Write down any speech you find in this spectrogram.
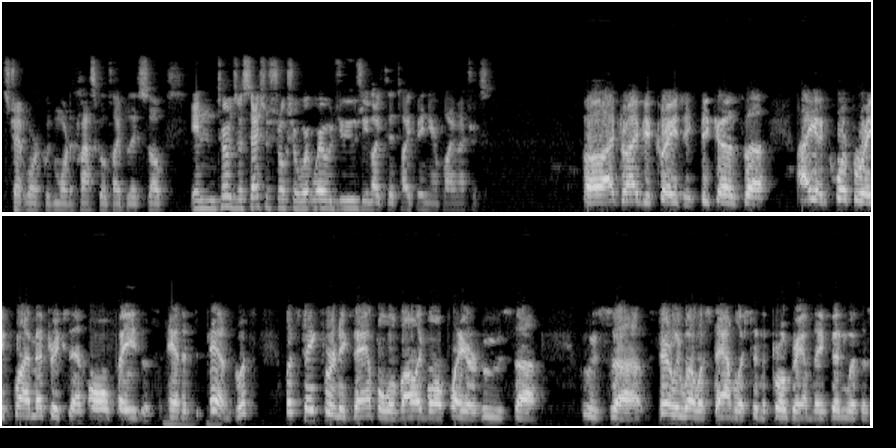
strength work with more the classical type lifts. So, in terms of a session structure, where, where would you usually like to type in your plyometrics? Oh, I drive you crazy because uh, I incorporate plyometrics at all phases, and it depends. Let's let's take for an example a volleyball player who's uh, who's uh, fairly well established in the program. They've been with us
